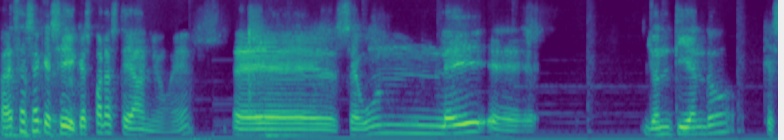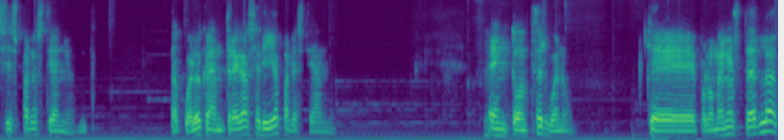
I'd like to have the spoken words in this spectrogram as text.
parece ser que sí, que es para este año. ¿eh? eh según ley, eh, yo entiendo que sí es para este año. ¿De acuerdo? Que la entrega sería para este año. Entonces, bueno, que por lo menos Tesla,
